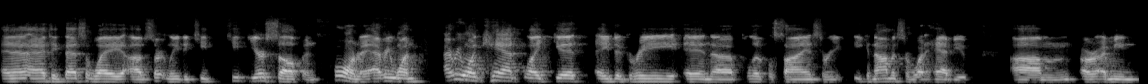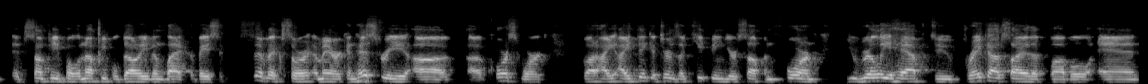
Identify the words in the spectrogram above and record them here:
and I think that's a way of certainly to keep keep yourself informed. Everyone everyone can't like get a degree in uh, political science or economics or what have you. Um, or I mean, some people, enough people don't even lack the basic civics or American history uh, uh, coursework. But I, I, think in terms of keeping yourself informed, you really have to break outside of the bubble and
